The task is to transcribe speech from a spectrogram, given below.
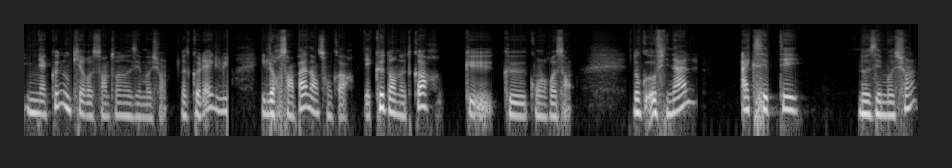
n'y a que nous qui ressentons nos émotions. Notre collègue, lui, il ne le ressent pas dans son corps. Il n'y a que dans notre corps que, que, qu'on le ressent. Donc au final, accepter nos émotions,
